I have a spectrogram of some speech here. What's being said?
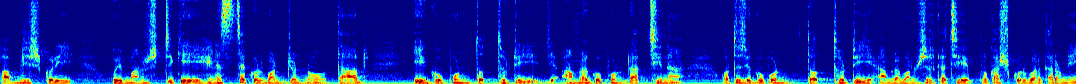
পাবলিশ করি? ওই মানুষটিকে হেনস্থা করবার জন্য তার এই গোপন তথ্যটি যে আমরা গোপন রাখছি না, অথচ গোপন তথ্যটি আমরা মানুষের কাছে প্রকাশ করবার কারণে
